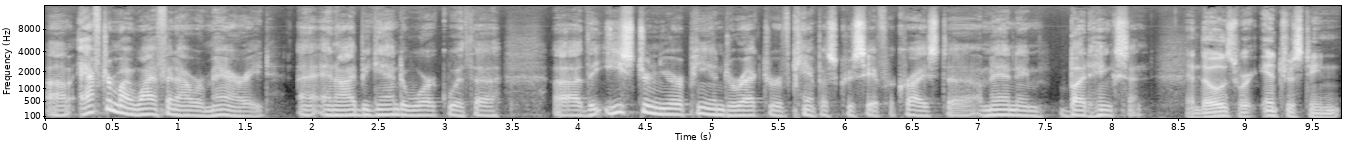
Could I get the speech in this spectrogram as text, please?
uh, after my wife and I were married, uh, and I began to work with uh, uh the Eastern European director of Campus Crusade for Christ, uh, a man named Bud Hinkson. And those were interesting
